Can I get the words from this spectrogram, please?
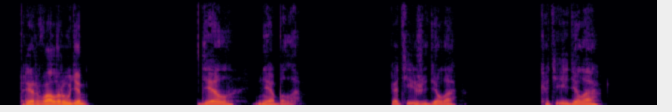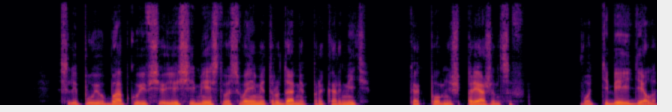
— прервал Рудин. Дел не было. Какие же дела? Какие дела? Слепую бабку и все ее семейство своими трудами прокормить, как помнишь, пряженцев. Вот тебе и дело.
